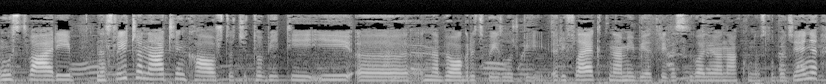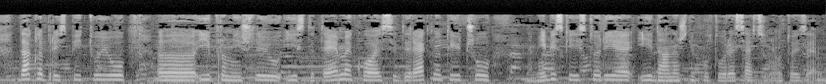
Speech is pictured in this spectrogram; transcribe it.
u stvari na sličan način kao što će to biti i e, na Beogradskoj izložbi Reflect, Namibija 30 godina nakon oslobođenja, dakle preispituju e, i promišljaju iste teme koje se direktno tiču namibijske istorije i današnje kulture sećanja u toj zemlji.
